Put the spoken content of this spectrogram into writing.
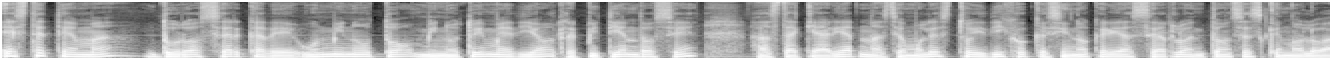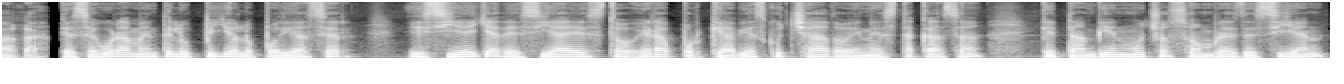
Este tema duró cerca de un minuto, minuto y medio repitiéndose hasta que Ariadna se molestó y dijo que si no quería hacerlo entonces que no lo haga, que seguramente Lupillo lo podía hacer y si ella decía esto era porque había escuchado en esta casa que también muchos hombres decían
